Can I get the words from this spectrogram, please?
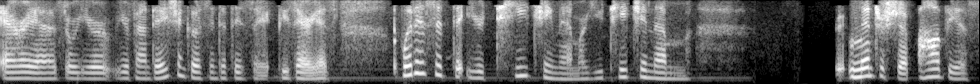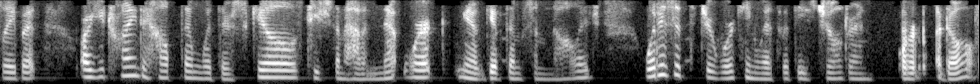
areas, or your your foundation goes into these these areas, what is it that you're teaching them? Are you teaching them mentorship, obviously, but are you trying to help them with their skills, teach them how to network, you know, give them some knowledge? What is it that you're working with with these children or adults?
